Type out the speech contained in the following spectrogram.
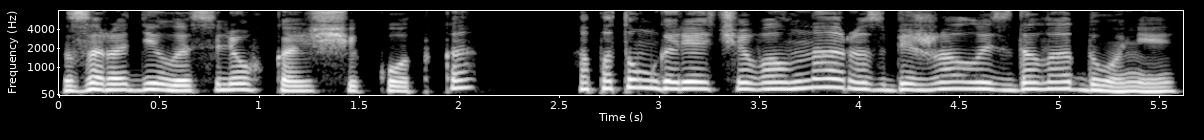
зародилась легкая щекотка, а потом горячая волна разбежалась до ладони.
